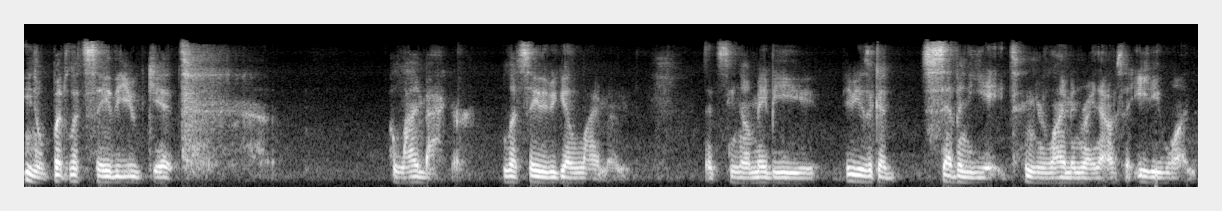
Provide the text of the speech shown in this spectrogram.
you know, but let's say that you get a linebacker. Let's say that you get a lineman. That's you know maybe maybe he's like a 78 and your lineman right now is at 81 it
